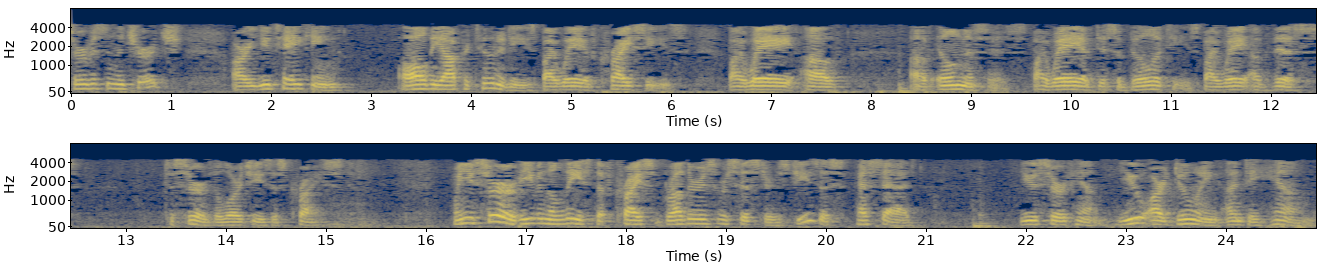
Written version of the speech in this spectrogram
service in the church? Are you taking all the opportunities by way of crises, by way of, of illnesses, by way of disabilities, by way of this to serve the Lord Jesus Christ? When you serve even the least of Christ's brothers or sisters, Jesus has said, you serve him. You are doing unto him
